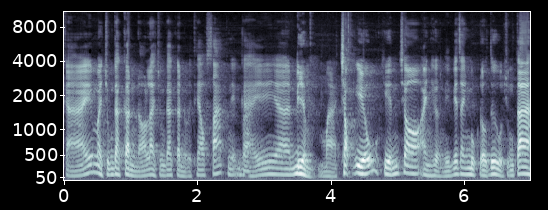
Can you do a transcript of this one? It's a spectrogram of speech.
cái mà chúng ta cần đó là chúng ta cần phải theo sát những Vâng. cái à, điểm mà trọng yếu khiến cho ảnh hưởng đến cái danh mục đầu tư của chúng ta.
